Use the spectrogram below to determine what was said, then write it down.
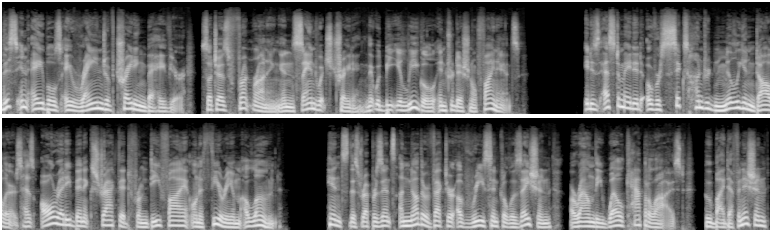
This enables a range of trading behavior, such as front running and sandwich trading, that would be illegal in traditional finance. It is estimated over $600 million has already been extracted from DeFi on Ethereum alone. Hence, this represents another vector of re-centralization around the well capitalized, who by definition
